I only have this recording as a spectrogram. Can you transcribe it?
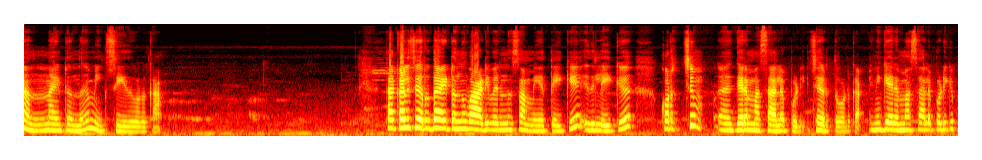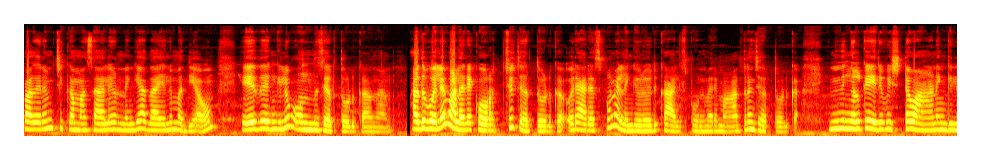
നന്നായിട്ടൊന്ന് മിക്സ് ചെയ്ത് കൊടുക്കാം. തക്കാളി ചെറുതായിട്ടൊന്ന് വാടി വരുന്ന സമയത്തേക്ക് ഇതിലേക്ക് കുറച്ച് ഗരം മസാലപ്പൊടി ചേർത്ത് കൊടുക്കാം. ഇനി ഗരം മസാലപ്പൊടിക്ക് പകരം ചിക്കൻ മസാല ഉണ്ടെങ്കിൽ അതായാലും മതിയാവും. ഏതെങ്കിലും ഒന്ന് ചേർത്ത് കൊടുക്കാവുന്നതാണ്. അതുപോലെ വളരെ കുറച്ച് ചേർത്ത് കൊടുക്കുക. ഒരു അര സ്പൂൺ അല്ലെങ്കിൽ ഒരു കാൽ സ്പൂൺ വരെ മാത്രം ചേർത്ത് കൊടുക്കുക. ഇനി നിങ്ങൾക്ക് എരിവ് ഇഷ്ടമാണെങ്കിൽ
